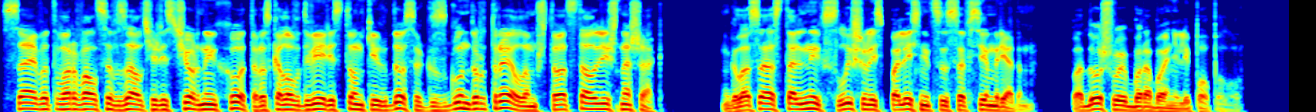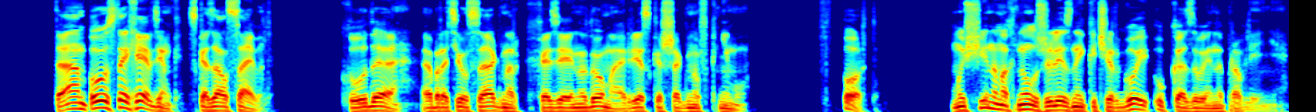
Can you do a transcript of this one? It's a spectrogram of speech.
Сайвот ворвался в зал через черный ход, расколов дверь из тонких досок с Гундуртреллом, что отстал лишь на шаг. Голоса остальных слышались по лестнице совсем рядом. Подошвы барабанили по полу. «Там пусто, Хевдинг», — сказал Сайвот. «Куда?» — обратился Агнар к хозяину дома, резко шагнув к нему в порт. Мужчина махнул железной кочергой, указывая направление.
